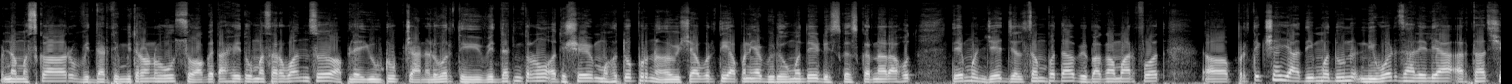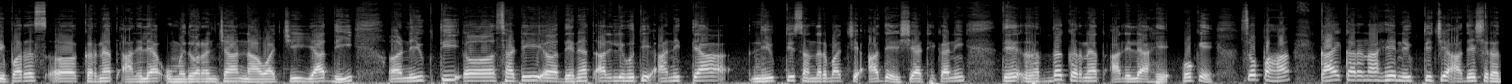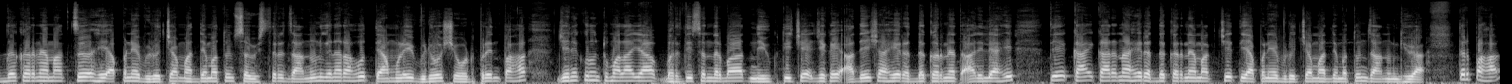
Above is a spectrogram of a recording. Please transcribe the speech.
नमस्कार विद्यार्थी मित्रांनो स्वागत आहे तुम्हा सर्वांचं आपल्या यूट्यूब चॅनलवरती विद्यार्थी मित्रांनो अतिशय महत्त्वपूर्ण विषयावरती आपण या व्हिडिओमध्ये डिस्कस करणार आहोत. ते म्हणजे जलसंपदा विभागामार्फत प्रतीक्षा यादीमधून निवड झालेल्या अर्थात शिफारस करण्यात आलेल्या उमेदवारांच्या नावाची यादी नियुक्तीसाठी नियुक्ती साठी देण्यात आलेली होती आणि त्या नियुक्ती संदर्भाचे आदेश या ठिकाणी ते रद्द करण्यात आलेले आहे. ओके. सो पहा काय कारण आहे नियुक्तीचे आदेश रद्द करण्यामागचं हे आपण या व्हिडिओच्या माध्यमातून सविस्तर जाणून घेणार आहोत. त्यामुळे व्हिडिओ शेवटपर्यंत पहा. जेणेकरून तुम्हाला या भरती संदर्भात नियुक्तीचे जे काही आदेश आहे रद्द करण्यात आलेले आहे ते काय कारण आहे रद्द करण्यामागचे ते आपण या व्हिडिओच्या माध्यमातून जाणून घेऊया. तर पहा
